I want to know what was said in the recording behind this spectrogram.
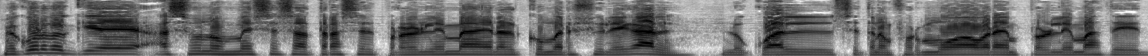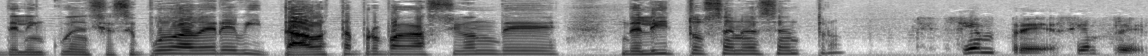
Me acuerdo que hace unos meses atrás el problema era el comercio ilegal, lo cual se transformó ahora en problemas de delincuencia. ¿Se pudo haber evitado esta propagación de delitos en el centro? Siempre, siempre,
